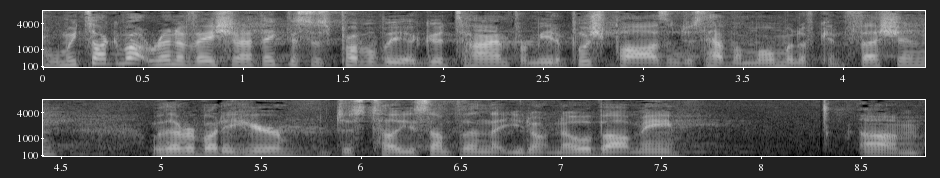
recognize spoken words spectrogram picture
when we talk about renovation, I think this is probably a good time for me to push pause and just have a moment of confession with everybody here. Just tell you something that you don't know about me. Um,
